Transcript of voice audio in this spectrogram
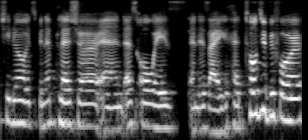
Chido. It's been a pleasure. And as always, and as I had told you before,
